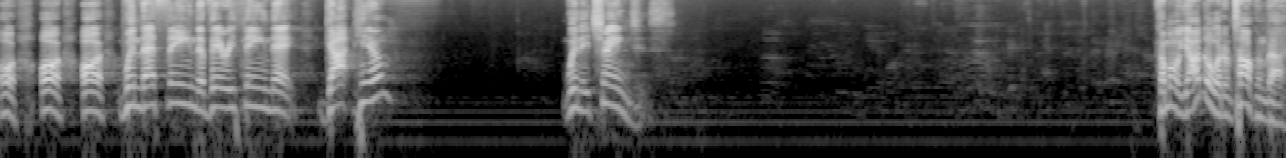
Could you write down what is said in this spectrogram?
Or, or, or when that thing, the very thing that got him, when it changes. Come on, y'all know what I'm talking about.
